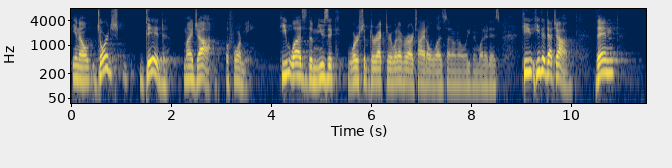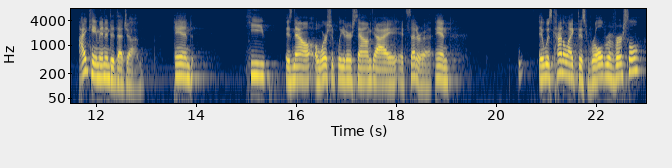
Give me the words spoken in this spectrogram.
you know, George did my job before me. He was the music worship director, whatever our title was. I don't know even what it is. He, he did that job. Then I came in and did that job. And he is now a worship leader, sound guy, etc. And it was kind of like this role reversal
